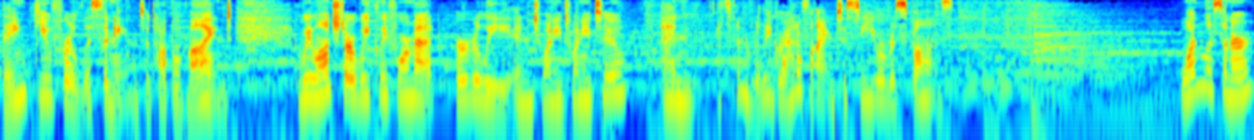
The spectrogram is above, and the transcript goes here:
thank you for listening to Top of Mind. We launched our weekly format early in 2022, and it's been really gratifying to see your response. One listener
